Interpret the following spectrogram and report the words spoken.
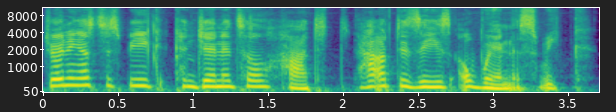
joining us to speak Congenital Heart, Heart Disease Awareness Week.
